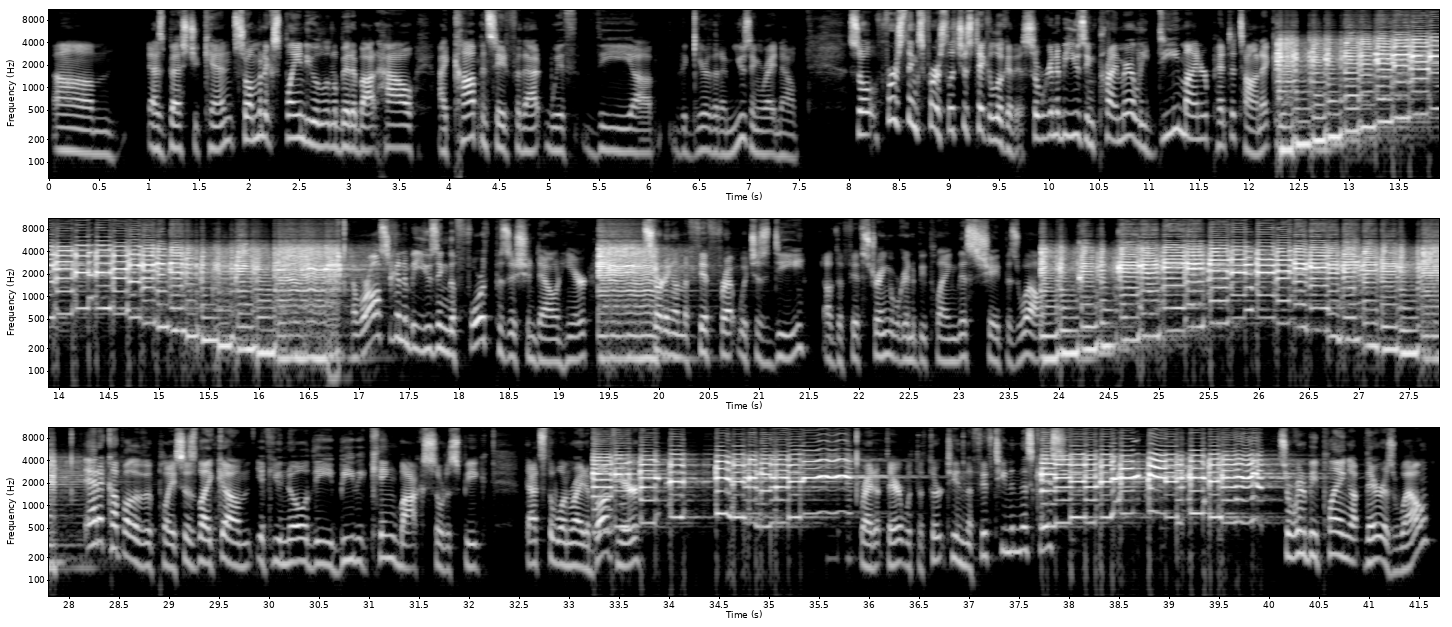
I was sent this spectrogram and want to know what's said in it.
Um, as best you can. So I'm going to explain to you a little bit about how I compensate for that with the uh, the gear that I'm using right now. So first things first, let's just take a look at this. So we're going to be using primarily D minor pentatonic. And we're also going to be using the fourth position down here, starting on the fifth fret, which is D of the fifth string. We're going to be playing this shape as well couple other places, like um, if you know the BB King box, so to speak, that's the one right above here. Right up there with the 13 and the 15 in this case. So we're going to be playing up there as well.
